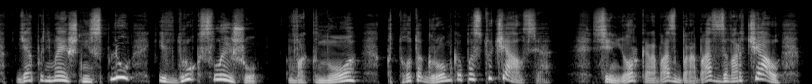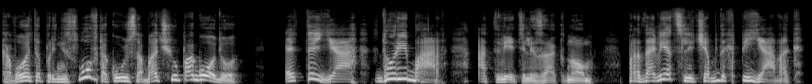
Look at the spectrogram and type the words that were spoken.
— «я, понимаешь, не сплю и вдруг слышу, в окно кто-то громко постучался». Сеньор Карабас-Барабас заворчал, кого это принесло в такую собачью погоду. «Это я, Дурибар», — ответили за окном. «Продавец лечебных пиявок.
